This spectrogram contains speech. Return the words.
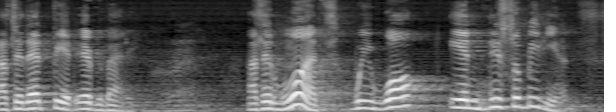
I said that fit everybody. I said once we walked in disobedience.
